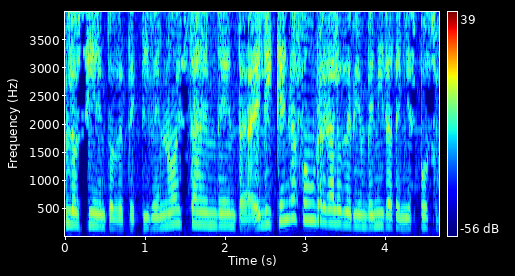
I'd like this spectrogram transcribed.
Lo siento, detective, no está en venta. El Ikenga fue un regalo de bienvenida de mi esposo.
